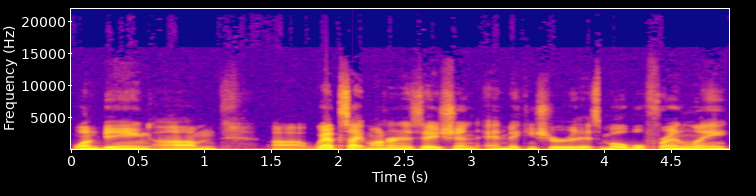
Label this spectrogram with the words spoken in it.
One being um, uh, website modernization and making sure it's mobile friendly.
